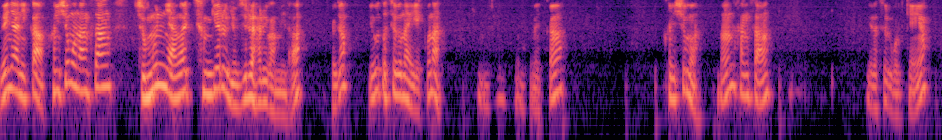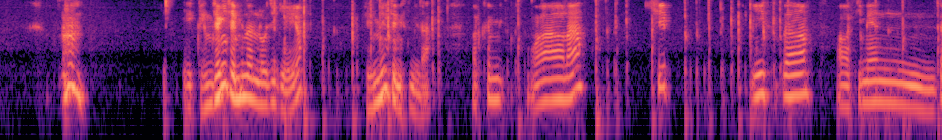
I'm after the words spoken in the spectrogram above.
왜냐니까 컨슈머는 항상 주문량을 1000개를 유지를 하려고 합니다. 그죠? 이것도 적어놔야겠구나. 그러니까 컨슈머는 항상 여기다 쓰고 볼게요. 굉장히 재밌는 로직이에요. 굉장히 재밌습니다. 와나 keep is 어, demand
